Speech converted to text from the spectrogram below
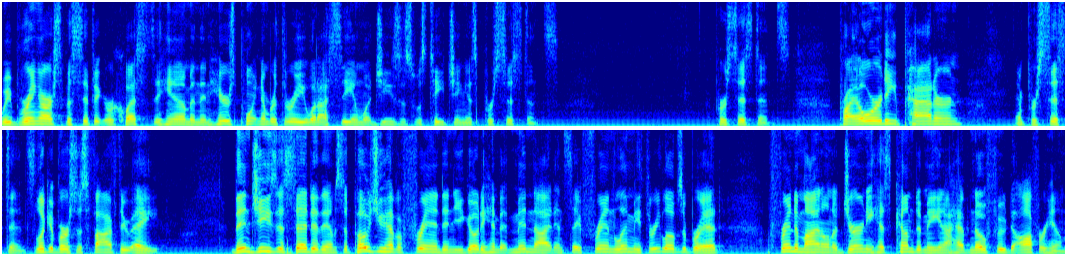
We bring our specific requests to him. And then here's point number three what I see and what Jesus was teaching is persistence. Persistence. Priority, pattern, and persistence. Look at verses 5 through 8. Then Jesus said to them, Suppose you have a friend and you go to him at midnight and say, Friend, lend me three loaves of bread. A friend of mine on a journey has come to me and I have no food to offer him.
